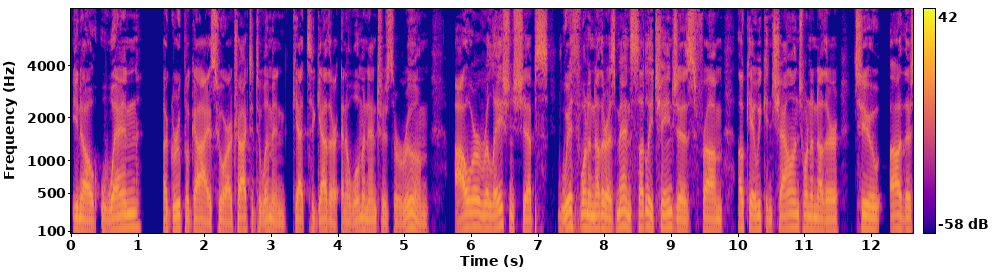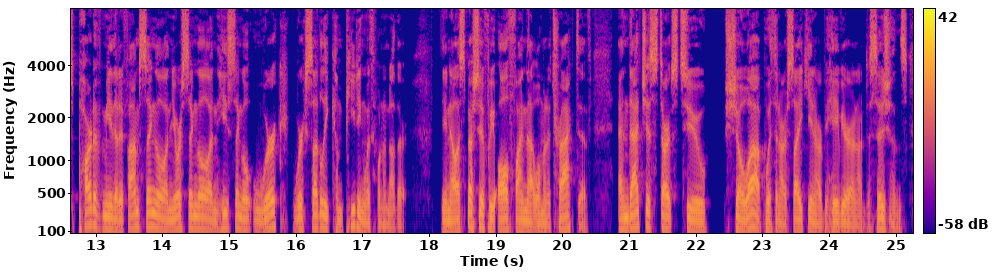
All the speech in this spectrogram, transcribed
you know, when a group of guys who are attracted to women get together and a woman enters the room, our relationships with one another as men suddenly changes from okay we can challenge one another to oh there's part of me that if i'm single and you're single and he's single we're we're suddenly competing with one another you know especially if we all find that woman attractive. And that just starts to show up within our psyche and our behavior and our decisions.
